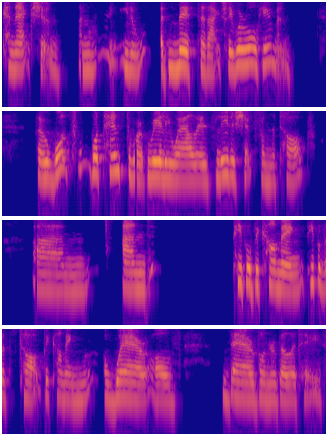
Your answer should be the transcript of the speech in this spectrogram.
connection and you know admit that actually we're all human so what's what tends to work really well is leadership from the top um, and people becoming people at the top becoming aware of their vulnerabilities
